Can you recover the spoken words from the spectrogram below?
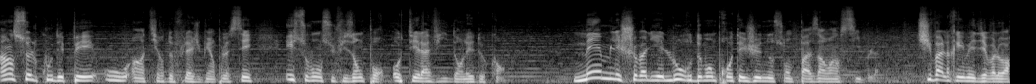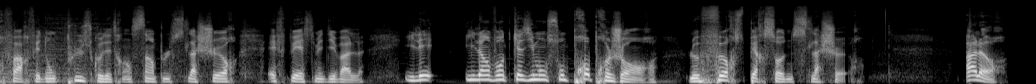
Un seul coup d'épée ou un tir de flèche bien placé est souvent suffisant pour ôter la vie dans les deux camps. Même les chevaliers lourdement protégés ne sont pas invincibles. Chivalry Medieval Warfare fait donc plus que d'être un simple slasher FPS médiéval. Il, il invente quasiment son propre genre, le first person slasher. Alors,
